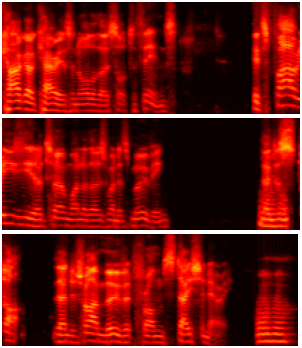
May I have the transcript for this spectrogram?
cargo carriers and all of those sorts of things. It's far easier to turn one of those when it's moving than to Mhm. stop than to try and move it from stationary. Mhm.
